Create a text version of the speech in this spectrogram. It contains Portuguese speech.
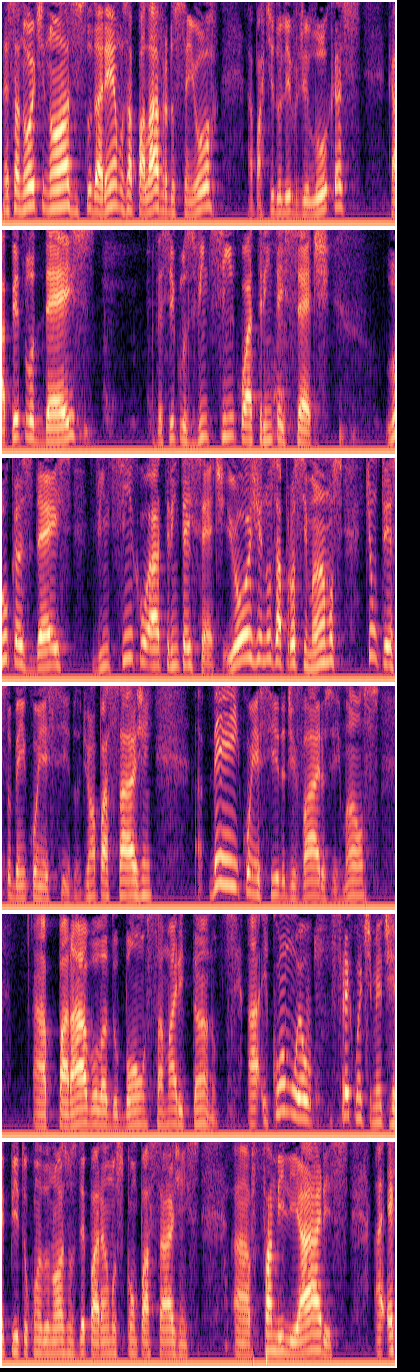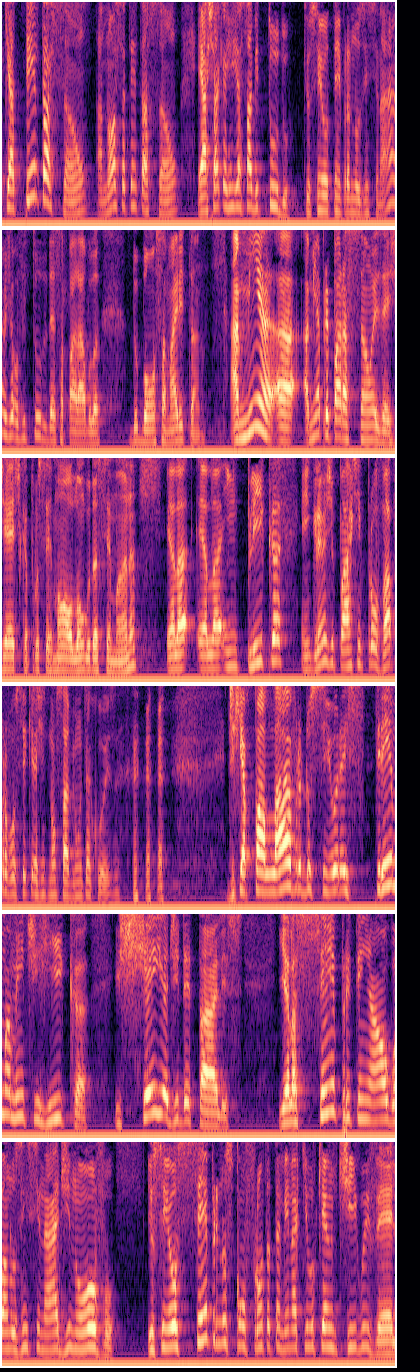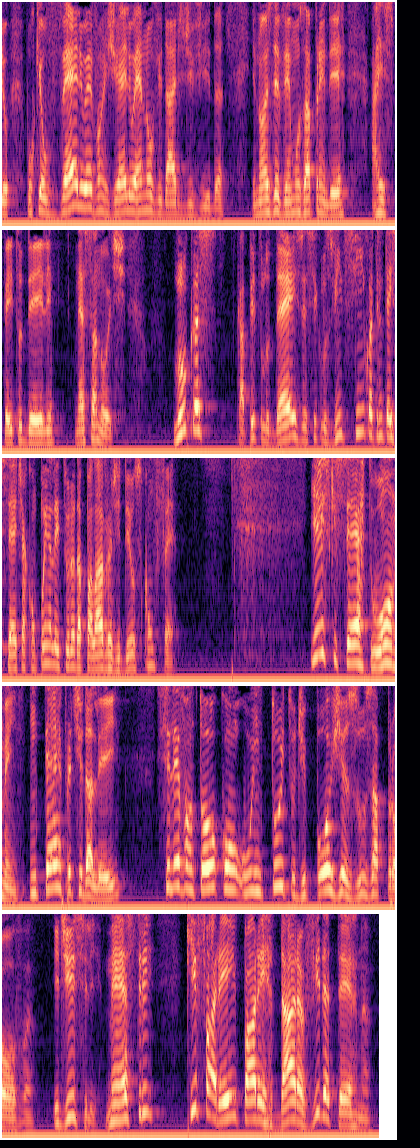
Nessa noite nós estudaremos a palavra do Senhor a partir do livro de Lucas, capítulo 10, versículos 25 a 37. Lucas 10, 25 a 37. E hoje nos aproximamos de um texto bem conhecido, de uma passagem ah, bem conhecida de vários irmãos, a parábola do bom samaritano. Ah, e como eu frequentemente repito quando nós nos deparamos com passagens ah, familiares, ah, é que a tentação, a nossa tentação, é achar que a gente já sabe tudo que o Senhor tem para nos ensinar. Ah, eu já ouvi tudo dessa parábola do bom samaritano. A minha, a, a minha preparação exegética para o sermão ao longo da semana, ela, ela implica, em grande parte, em provar para você que a gente não sabe muita coisa. de que a palavra do Senhor é extremamente rica e cheia de detalhes, e ela sempre tem algo a nos ensinar de novo. E o Senhor sempre nos confronta também naquilo que é antigo e velho, porque o velho evangelho é novidade de vida. E nós devemos aprender a respeito dele nessa noite. Lucas, capítulo 10, versículos 25 a 37, acompanha a leitura da palavra de Deus com fé. E eis que certo homem, intérprete da lei, se levantou com o intuito de pôr Jesus à prova e disse-lhe: Mestre, que farei para herdar a vida eterna?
